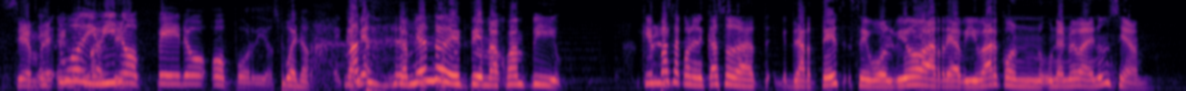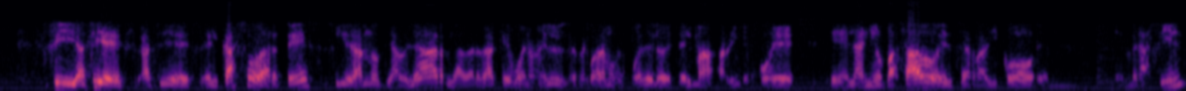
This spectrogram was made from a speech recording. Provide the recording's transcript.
Siempre. Estuvo divino, pero, oh por Dios. Bueno, cambiando de tema, Juanpi, ¿qué Sí. pasa con el caso de, Art- de Artés? ¿Se volvió a reavivar con una nueva denuncia? Sí, así es, así es. El caso de Artés sigue dando que hablar. La verdad que, bueno, él, recordemos después de lo de Telma Jardín, que fue eh, el año pasado, él se radicó en, en Brasil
